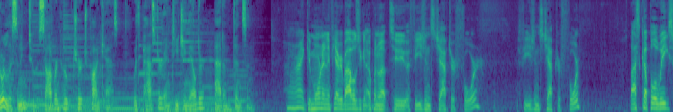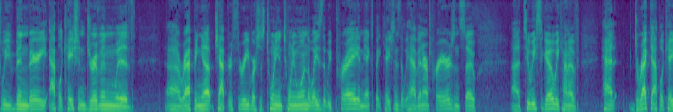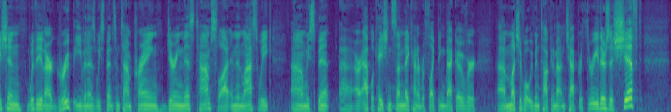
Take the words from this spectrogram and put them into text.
You're listening to a Sovereign Hope Church podcast with pastor and teaching elder Adam Vinson. All right, good morning. If you have your Bibles, you can open them up to Ephesians chapter 4. Ephesians chapter 4. Last couple of weeks, we've been very application driven with uh, wrapping up chapter 3, verses 20 and 21, the ways that we pray and the expectations that we have in our prayers. And so, uh, two weeks ago, we kind of had direct application within our group, even as we spent some time praying during this time slot. And then last week, um, we spent uh, our application Sunday kind of reflecting back over uh, much of what we've been talking about in chapter 3. There's a shift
